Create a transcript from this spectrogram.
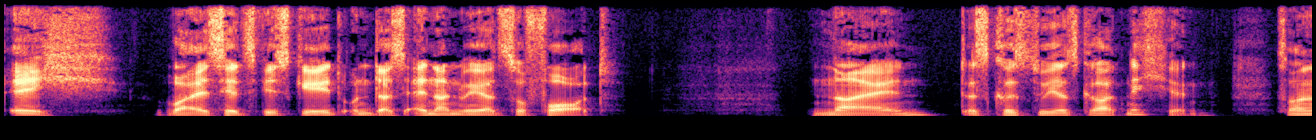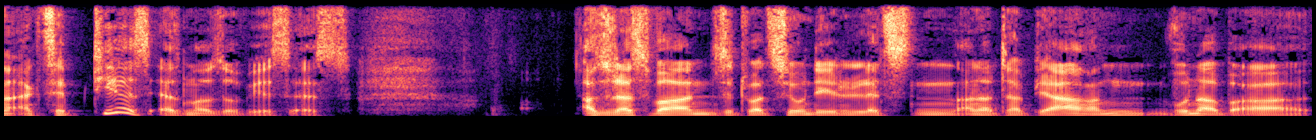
ich weiß jetzt, wie es geht und das ändern wir jetzt sofort. Nein, das kriegst du jetzt gerade nicht hin sondern akzeptiere es erstmal so, wie es ist. Also das war eine Situation, die in den letzten anderthalb Jahren wunderbar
